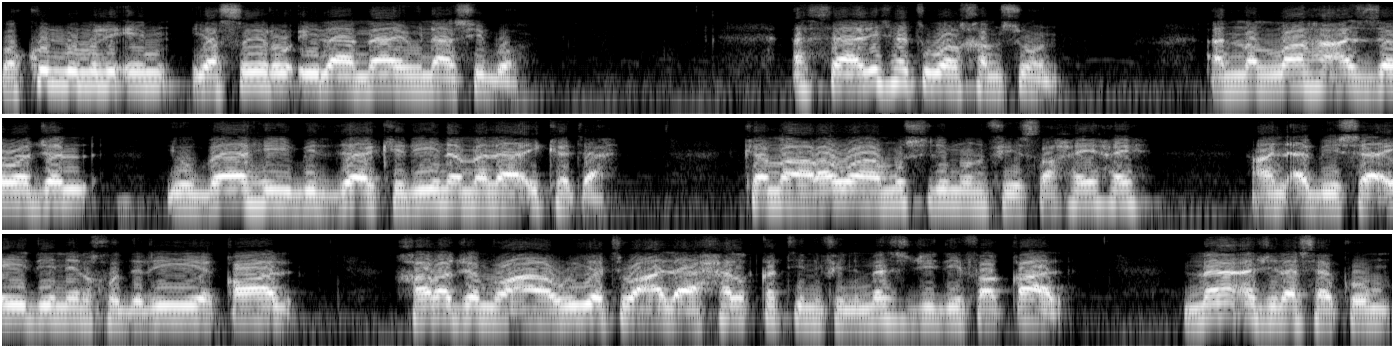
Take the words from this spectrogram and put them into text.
وكل امرئ يصير إلى ما يناسبه. الثالثة والخمسون أن الله عز وجل يباهي بالذاكرين ملائكته كما روى مسلم في صحيحه عن أبي سعيد الخدري قال خرج معاوية على حلقة في المسجد فقال ما أجلسكم؟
